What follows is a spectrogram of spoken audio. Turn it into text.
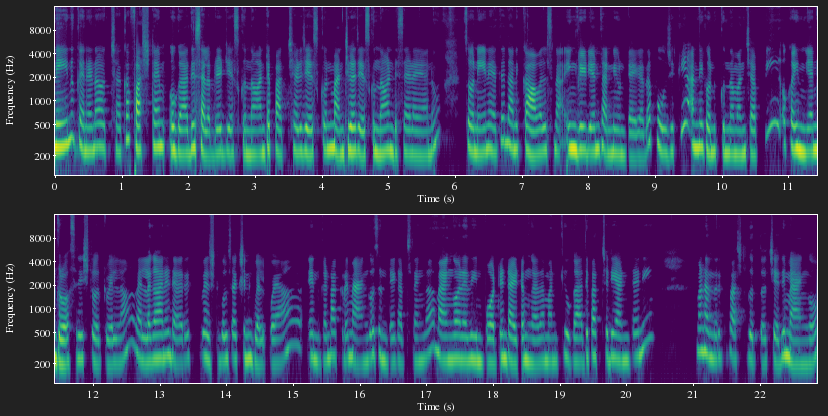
నేను కెనడా వచ్చాక ఫస్ట్ టైం ఉగాది సెలబ్రేట్ చేసుకుందాం. అంటే పచ్చడి చేసుకొని మంచిగా చేసుకుందాం అని డిసైడ్ అయ్యాను. సో, నేనైతే దానికి కావాల్సిన ఇంగ్రీడియంట్స్ అన్నీ ఉంటాయి కదా పూజకి అన్నీ కొనుక్కుందాం అని చెప్పి ఒక ఇండియన్ గ్రోసరీ స్టోర్‌కి వెళ్ళా. వెళ్ళగానే డైరెక్ట్ వెజిటబుల్ సెక్షన్‌కి వెళ్ళిపోయా. ఎందుకంటే అక్కడే మ్యాంగోస్ ఉంటాయి ఖచ్చితంగా. మ్యాంగో అనేది ఇంపార్టెంట్ ఐటమ్ కదా మనకి ఉగాది పచ్చడి అంటేని మనందరికి ఫస్ట్ గుర్తొచ్చేది మ్యాంగో.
